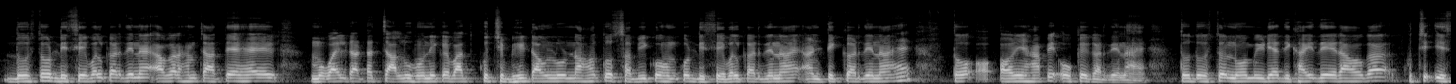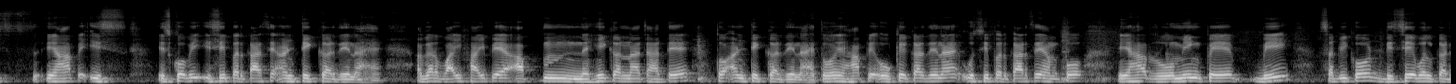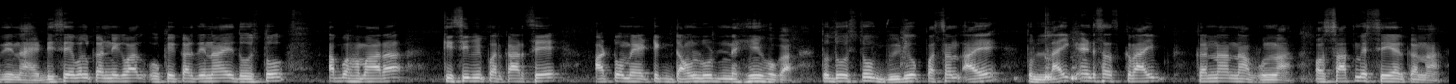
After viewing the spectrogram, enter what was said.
दोस्तों डिसेबल कर देना है। अगर हम चाहते हैं मोबाइल डाटा चालू होने के बाद कुछ भी डाउनलोड ना हो तो सभी को हमको डिसेबल कर देना है अनटिक कर देना है तो और यहाँ पे ओके कर देना है। तो दोस्तों नो मीडिया दिखाई दे रहा होगा, कुछ इस, यहाँ पे इस, इसको भी इसी प्रकार से अनटिक कर देना है। अगर वाईफाई पे आप नहीं करना चाहते तो अनटिक कर देना है। तो यहाँ पे ओके कर देना है। उसी प्रकार से हमको यहाँ रोमिंग पे भी सभी को डिसेबल कर देना है। डिसेबल करने के बाद ओके कर देना है। दोस्तों अब हमारा किसी भी प्रकार से ऑटोमेटिक डाउनलोड नहीं होगा। तो दोस्तों, वीडियो पसंद आए तो लाइक एंड सब्सक्राइब करना ना भूलना और साथ में शेयर करना।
